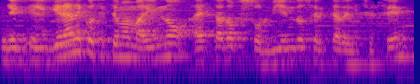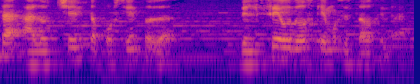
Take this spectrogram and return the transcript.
El, gran ecosistema marino ha estado absorbiendo cerca del 60 al 80% de las, del CO2 que hemos estado generando.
